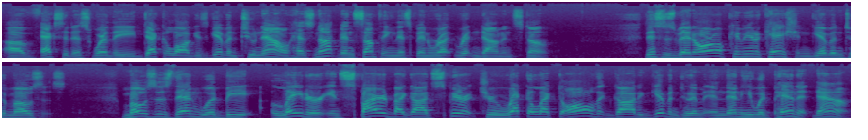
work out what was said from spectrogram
of Exodus, where the Decalogue is given, to now, has not been something that's been written down in stone. This has been oral communication given to Moses. Moses then would be later inspired by God's Spirit to recollect all that God had given to him, and then he would pen it down.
